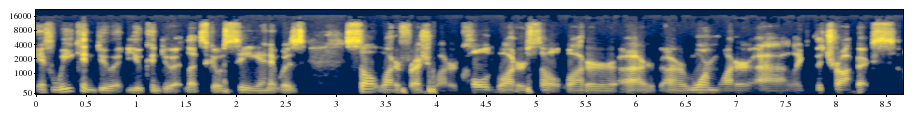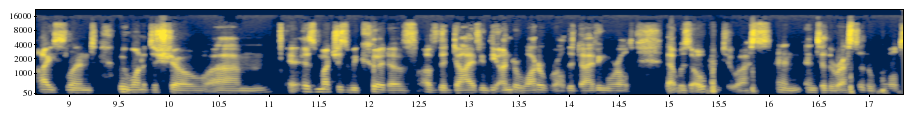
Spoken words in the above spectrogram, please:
if we can do it, you can do it. Let's go see. And it was salt saltwater, freshwater, cold water, salt water, uh, or warm water, uh, like the tropics, Iceland. We wanted to show um, as much as we could of of the diving, the underwater world, the diving world that was open to us and and to the rest of the world.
